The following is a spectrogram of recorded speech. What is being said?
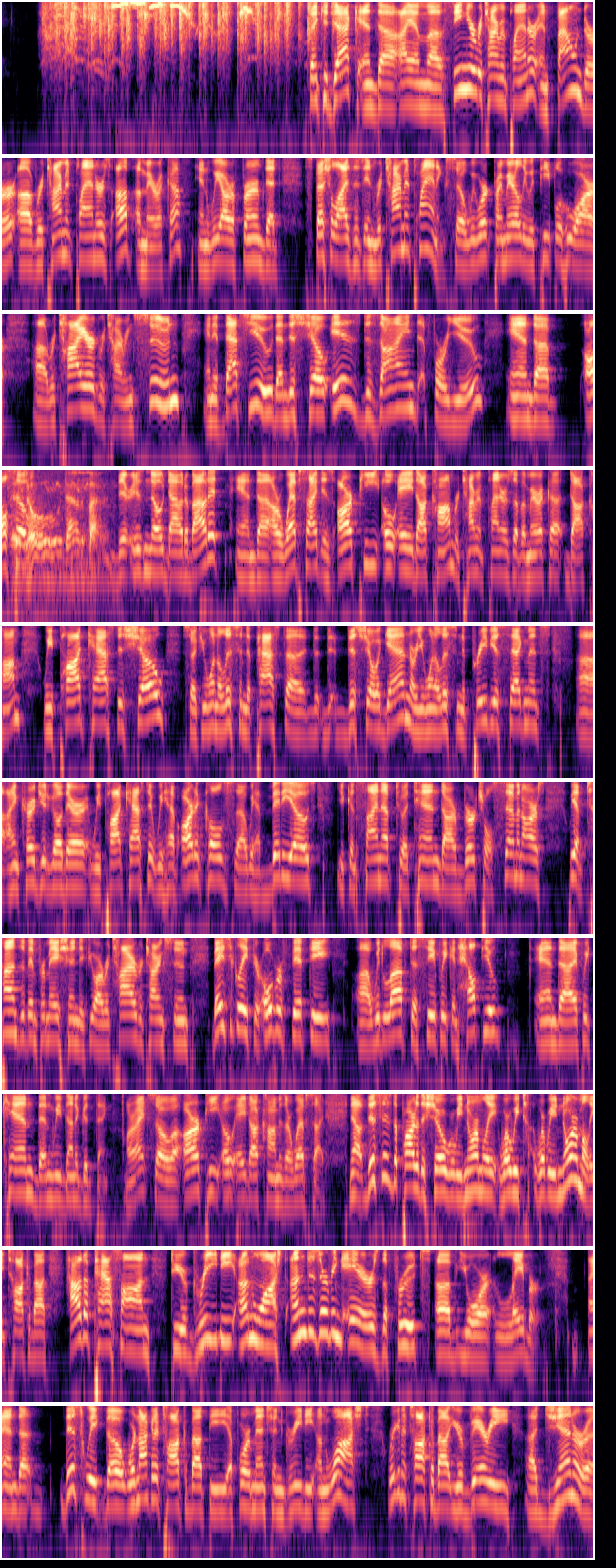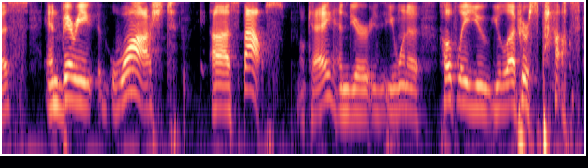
Thank you, Jack. And uh, I am a senior retirement planner and founder of Retirement Planners of America. And we are a firm that specializes in retirement planning. So we work primarily with people who are uh, retired, retiring soon. And if that's you, then this show is designed for you. And uh, also, no doubt about it. There is no doubt about it. And uh, our website is rpoa.com, retirementplannersofamerica.com. We podcast this show. So if you want to listen to past uh, th- th- this show again or you want to listen to previous segments, uh, I encourage you to go there. We podcast it. We have articles, uh, we have videos. You can sign up to attend our virtual seminars. We have tons of information if you are retired, retiring soon. Basically, if you're over 50, uh, we'd love to see if we can help you and uh, if we can, then we've done a good thing. All right. So uh, rpoa.com is our website. Now, this is the part of the show where we normally where we t- where we normally talk about how to pass on to your greedy, unwashed, undeserving heirs the fruits of your labor. And uh, this week, though, we're not going to talk about the aforementioned greedy, unwashed. We're going to talk about your very uh, generous and very washed uh, spouse okay? And you're you want to hopefully you you love your spouse.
